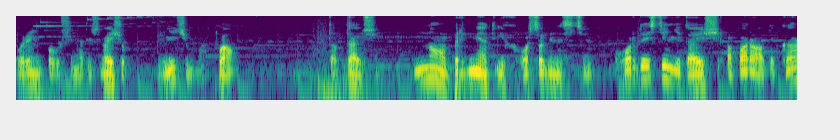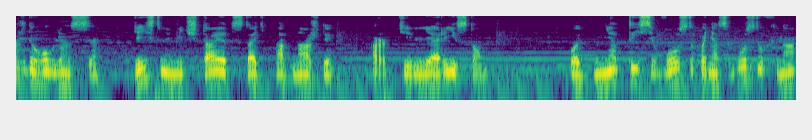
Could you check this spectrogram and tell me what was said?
Уровень повышения. Отлично. Давай еще увеличим вау так дальше. Но предмет их особенности гордости летающие аппараты каждый гоблин с действием мечтает стать однажды артиллеристом. Поднятый в воздух подняться в воздух на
